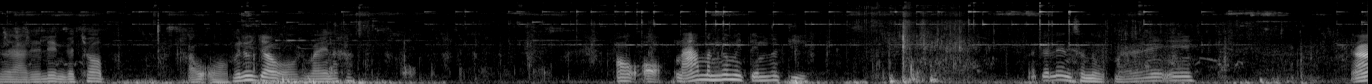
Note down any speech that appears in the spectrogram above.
เวลาได้เล่นก็ชอบเอาออกไม่รู้จะเอาออกทำไมนะครับ เอาออกน้ำมันก็ไม่เต็มสักทีจะเล่นสนุกไหมเอา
